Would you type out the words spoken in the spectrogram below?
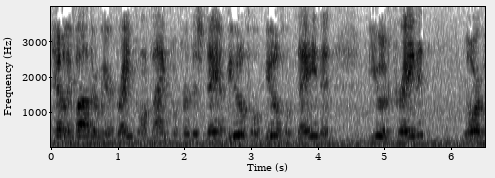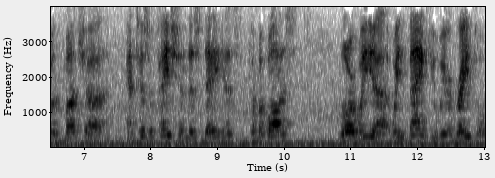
Heavenly Father, we are grateful and thankful for this day, a beautiful, beautiful day that you have created. Lord, with much uh, anticipation, this day has come upon us. Lord, we, uh, we thank you. We are grateful,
